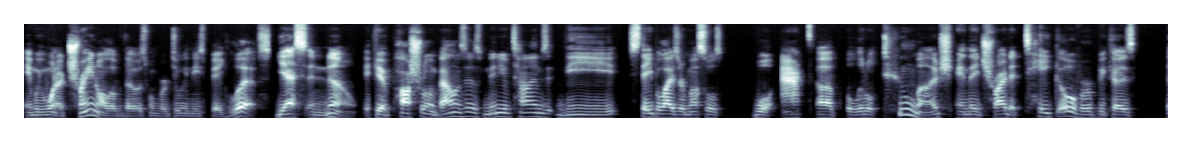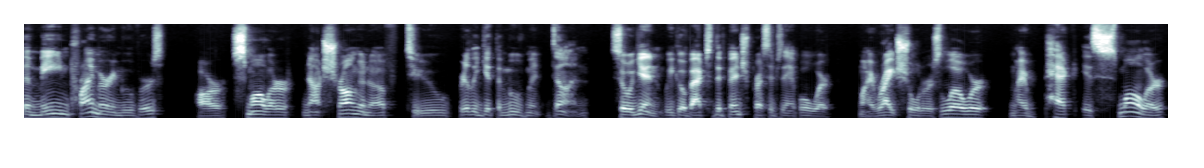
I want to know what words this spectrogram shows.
And we want to train all of those when we're doing these big lifts. Yes and no. If you have postural imbalances, many of times the stabilizer muscles will act up a little too much and they try to take over because the main primary movers are smaller, not strong enough to really get the movement done. So again, we go back to the bench press example where my right shoulder is lower, my pec is smaller,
